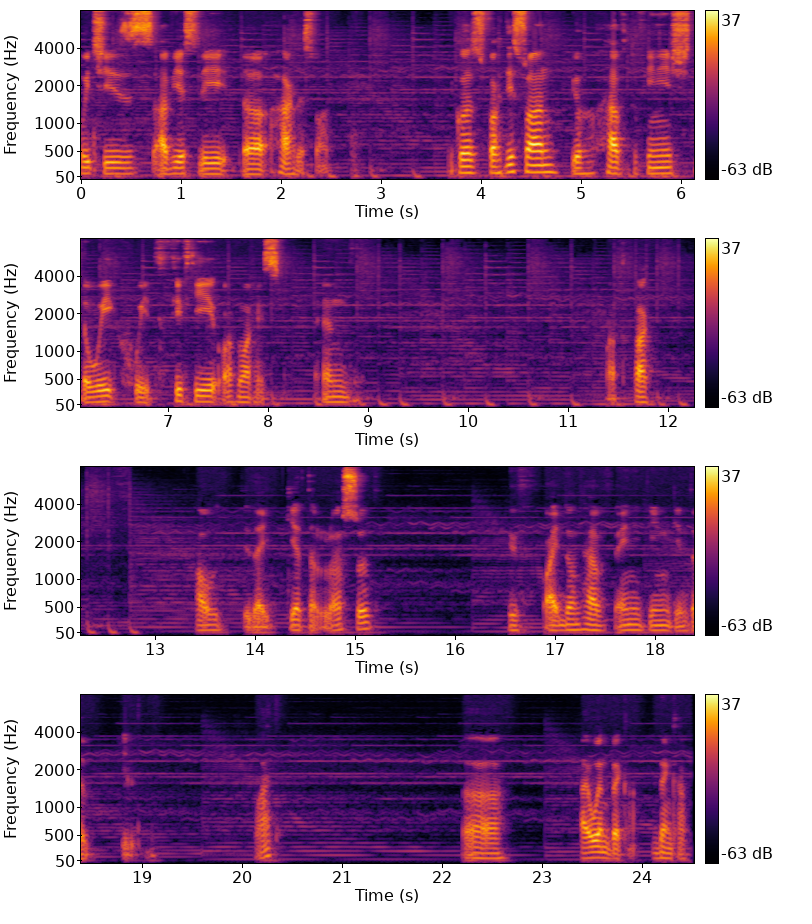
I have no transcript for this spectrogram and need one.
which is obviously the hardest one. Because for this one, you have to finish the week with 50 or more risk. And... What the fuck? How did I get a lawsuit? If I don't have anything in the building. What? Uh, I went back bankrupt.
